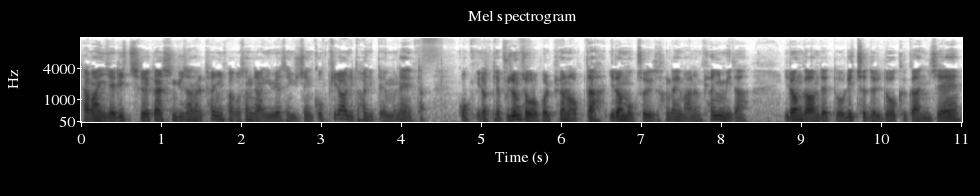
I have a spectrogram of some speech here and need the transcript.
다만 이제 리츠가 신규 자산을 편입하고 성장하기 위해서 유증이 꼭 필요하기도 하기 때문에 꼭 이렇게 부정적으로 볼 필요는 없다. 이런 목소리도 상당히 많은 편입니다. 이런 가운데 또 리츠들도 그간 이제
